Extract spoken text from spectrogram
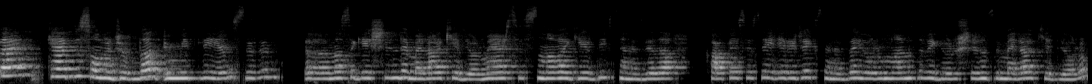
Ben kendi sonucumdan ümitliyim. Sizin e, nasıl geçtiğini de merak ediyorum. Eğer siz sınava girdiyseniz ya da KPSS'ye girecekseniz de yorumlarınızı ve görüşlerinizi merak ediyorum.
